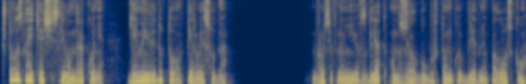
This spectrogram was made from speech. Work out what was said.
Что вы знаете о счастливом драконе? Я имею в виду то, первое судно». Бросив на нее взгляд, он сжал губы в тонкую бледную полоску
